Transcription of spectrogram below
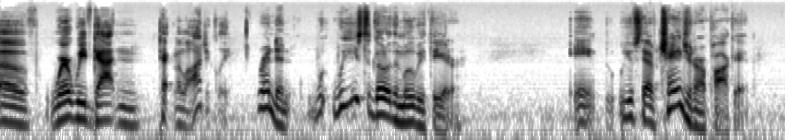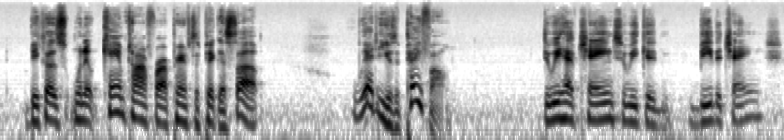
of where we've gotten technologically. Rendon, we used to go to the movie theater, and we used to have change in our pocket because when it came time for our parents to pick us up, we had to use a payphone. Do we have change so we could be the change?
